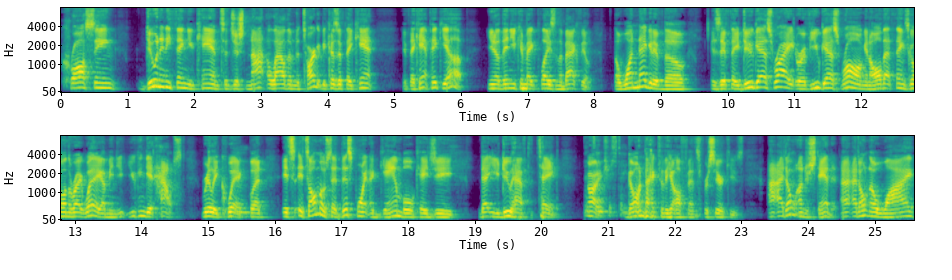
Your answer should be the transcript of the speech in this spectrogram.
crossing, doing anything you can to just not allow them to target because if they can't if they can't pick you up, you know, then you can make plays in the backfield. The one negative though is if they do guess right or if you guess wrong and all that thing's going the right way, I mean, you, you can get housed really quick. Mm. But it's it's almost at this point a gamble, KG, that you do have to take. That's interesting. Going back to the offense for Syracuse. I, I don't understand it. I, I don't know why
